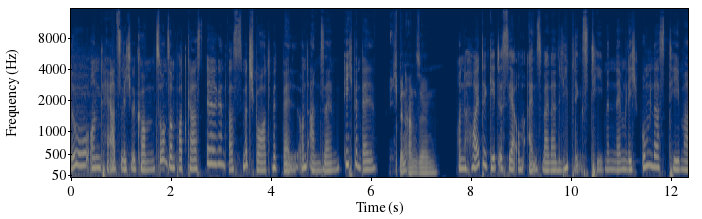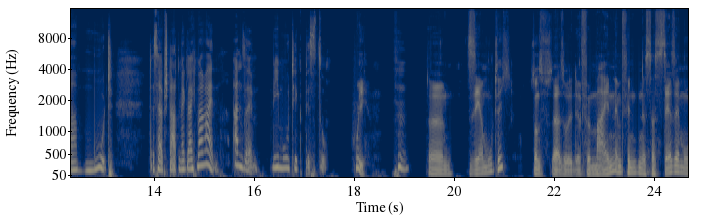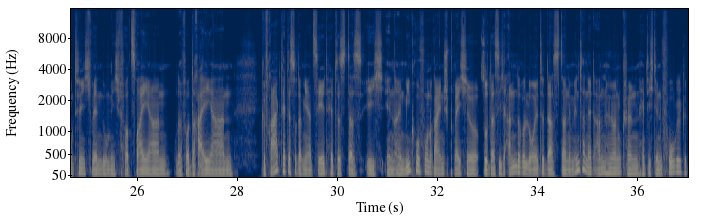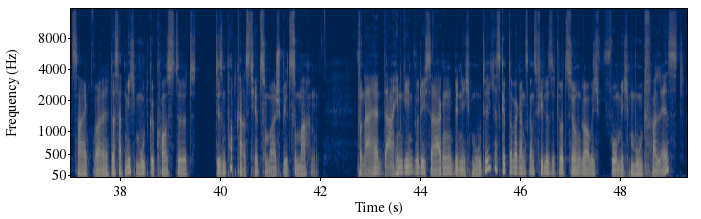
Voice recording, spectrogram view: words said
Hallo und herzlich willkommen zu unserem Podcast Irgendwas mit Sport mit Bell und Anselm. Ich bin Bell. Ich bin Anselm. Und heute geht es ja um eins meiner Lieblingsthemen, nämlich um das Thema Mut. Deshalb starten wir gleich mal rein. Anselm, wie mutig bist du? Hui. Hm. Ähm, sehr mutig. Sonst, also für mein Empfinden ist das sehr, sehr mutig, wenn du mich vor zwei Jahren oder vor drei Jahren gefragt hättest oder mir erzählt hättest, dass ich in ein Mikrofon reinspreche, so dass sich andere Leute das dann im Internet anhören können, hätte ich den Vogel gezeigt, weil das hat mich Mut gekostet, diesen Podcast hier zum Beispiel zu machen. Von daher, dahingehend würde ich sagen, bin ich mutig. Es gibt aber ganz, ganz viele Situationen, glaube ich, wo mich Mut verlässt.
